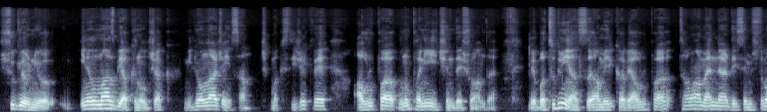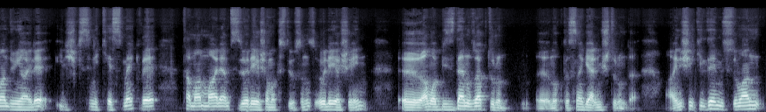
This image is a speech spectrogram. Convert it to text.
şu görünüyor. inanılmaz bir akın olacak. Milyonlarca insan çıkmak isteyecek ve Avrupa bunun paniği içinde şu anda. Ve Batı dünyası, Amerika ve Avrupa tamamen neredeyse Müslüman dünya ile ilişkisini kesmek ve tamam malem siz öyle yaşamak istiyorsanız öyle yaşayın e, ama bizden uzak durun e, noktasına gelmiş durumda. Aynı şekilde Müslüman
